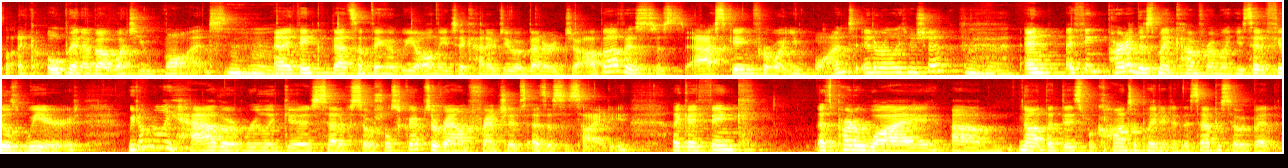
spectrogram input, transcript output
like open about what you want. Mm-hmm. And I think that's something that we all need to kind of do a better job of is just asking for what you want in a relationship. Mm-hmm. And I think part of this might come from, like you said, it feels weird. We don't really have a really good set of social scripts around friendships as a society. Like I think that's part of why, um, not that these were contemplated in this episode, but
